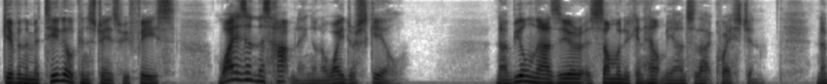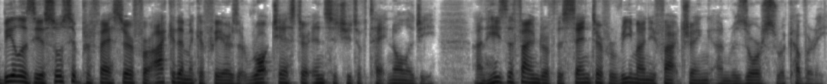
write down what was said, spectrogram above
Given the material constraints we face, why isn't this happening on a wider scale? Nabil Nasr is someone who can help me answer that question. Nabil is the Associate Professor for Academic Affairs at Rochester Institute of Technology, and he's the founder of the Centre for Remanufacturing and Resource Recovery.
